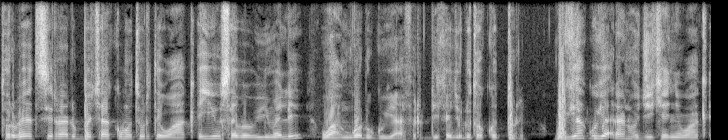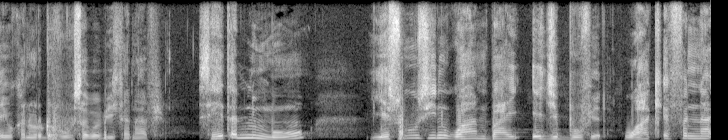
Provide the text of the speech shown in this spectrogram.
Torbee asirraa dubbachaa akkuma turte waaqayyo sababii malee waan godhu guyyaa firdii kan jedhu tokko ture. Guyyaa guyyaadhaan hojii keenya waaqayyo kan hordofu sababii kanaaf. Seexanni immoo yesuusiin waan baay'ee jibbuufedha. Waaqeffannaa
